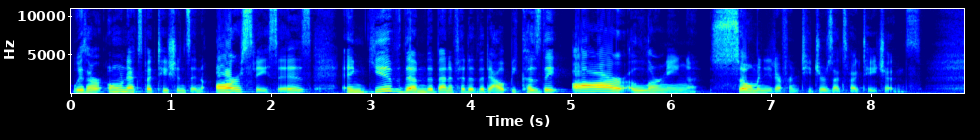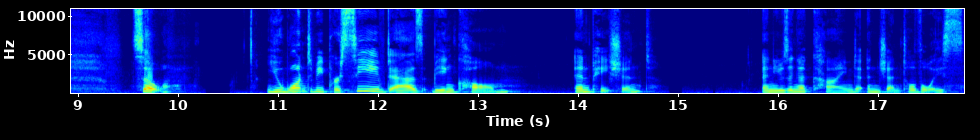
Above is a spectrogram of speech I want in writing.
with our own expectations in our spaces and give them the benefit of the doubt because they are learning so many different teachers' expectations. So you want to be perceived as being calm and patient and using a kind and gentle voice.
